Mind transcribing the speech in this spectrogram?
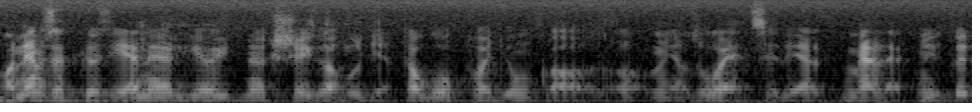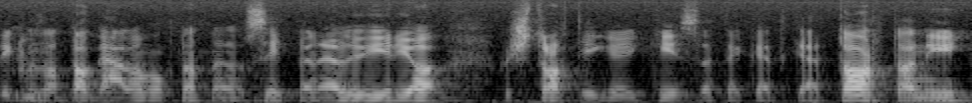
a Nemzetközi Energiaügynökség, ahol ugye tagok vagyunk, a, ami az OECD mellett működik, az a tagállamoknak nagyon szépen előírja, hogy stratégiai készleteket kell tartani,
